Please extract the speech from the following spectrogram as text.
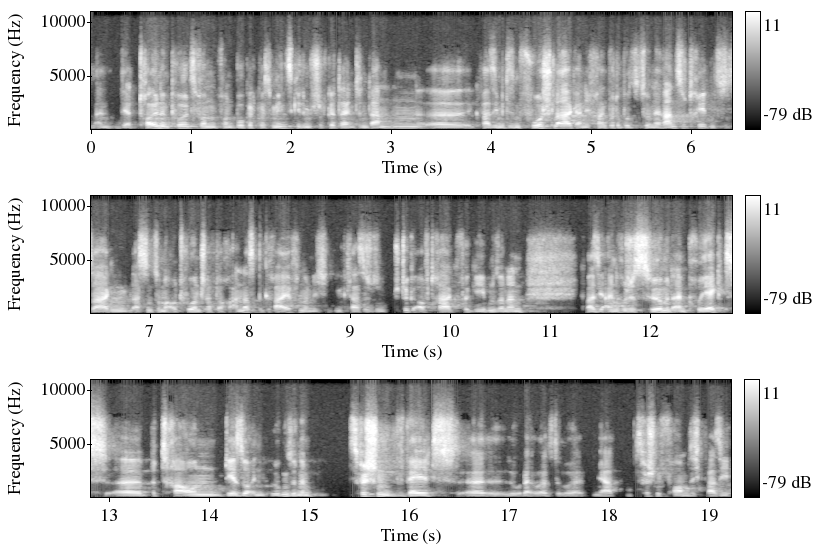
der tollen Impuls von, von Burkhard Kosminski, dem Stuttgarter Intendanten, äh, quasi mit diesem Vorschlag an die Frankfurter Position heranzutreten, zu sagen, lass uns mal Autorenschaft auch anders begreifen und nicht einen klassischen Stückauftrag vergeben, sondern quasi einen Regisseur mit einem Projekt äh, betrauen, der so in irgendeiner so Zwischenwelt äh, oder, oder, oder ja, Zwischenform sich quasi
